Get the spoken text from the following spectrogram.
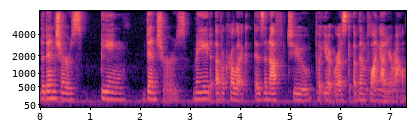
the dentures being dentures made of acrylic is enough to put you at risk of them flying out of your mouth.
